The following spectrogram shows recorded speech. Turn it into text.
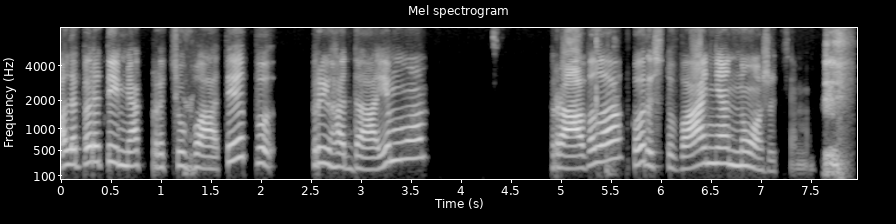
Але перед тим, як працювати, пригадаємо правила користування ножицями.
